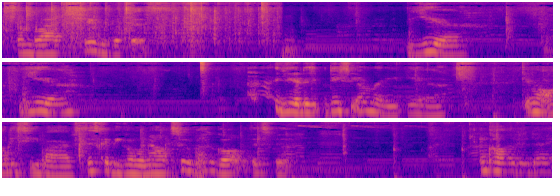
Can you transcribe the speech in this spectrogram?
some black shoes with this. Yeah. Yeah. Yeah, DC, I'm ready. Yeah. Give me all DC vibes. This could be going out too. I could go out with this fit. And call it a day.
